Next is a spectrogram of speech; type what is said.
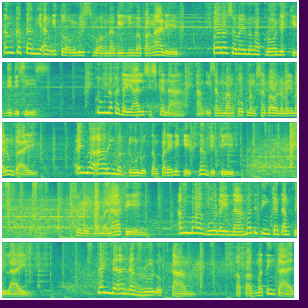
ang katangiang ito ang mismo ang nagiging mapanganib para sa may mga chronic kidney disease. Kung nakadialysis ka na, ang isang mangkok ng sabaw na may malunggay ay maaring magdulot ng paninikip ng dibdib. Sunod naman natin ang mga gulay na matitingkad ang kulay. Tandaan ang rule of thumb. Kapag matingkad,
